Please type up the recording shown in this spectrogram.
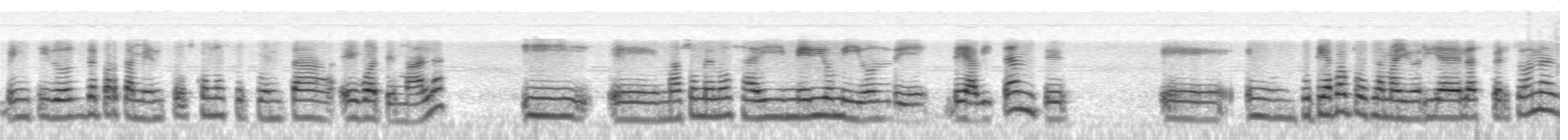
22 departamentos con los que cuenta eh, Guatemala y eh, más o menos hay medio millón de, habitantes. Eh, en Jutiapa, pues la mayoría de las personas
